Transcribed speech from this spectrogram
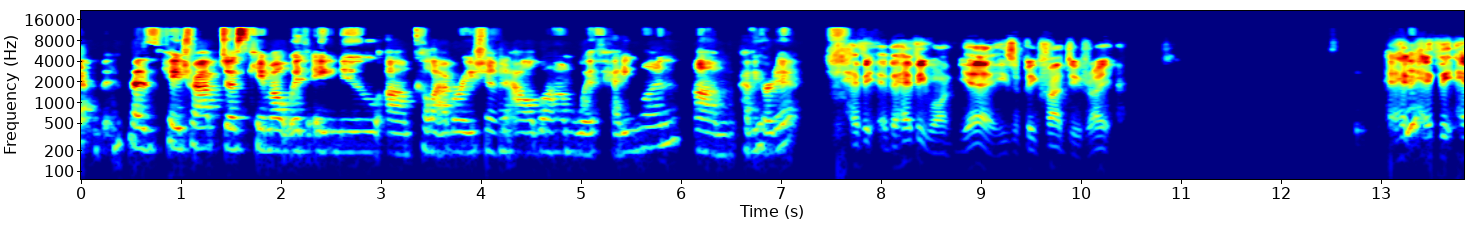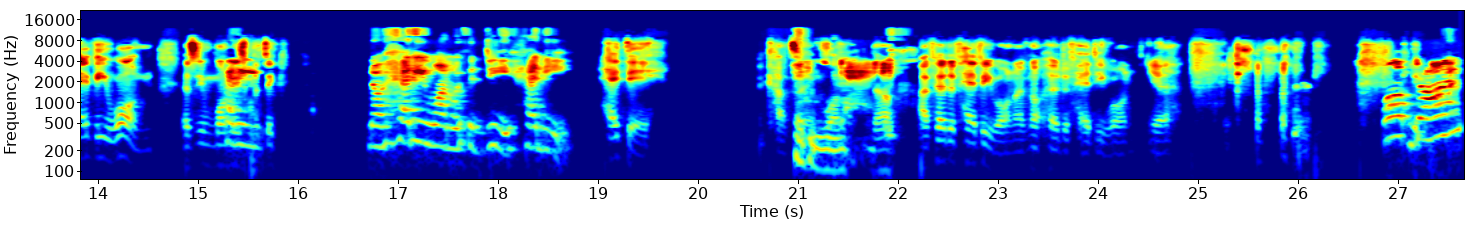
Yeah, because K Trap just came out with a new um, collaboration album with Headie One. Um, have you heard it? heavy, the heavy one. Yeah, he's a big fat dude, right? He- heavy, heavy one, as in one is Heady. particular. No, Headie One with a D. Heady. Heady. I can't say. Heady one. No, I've heard of heavy one. I've not heard of heady one. Yeah. Well, John,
